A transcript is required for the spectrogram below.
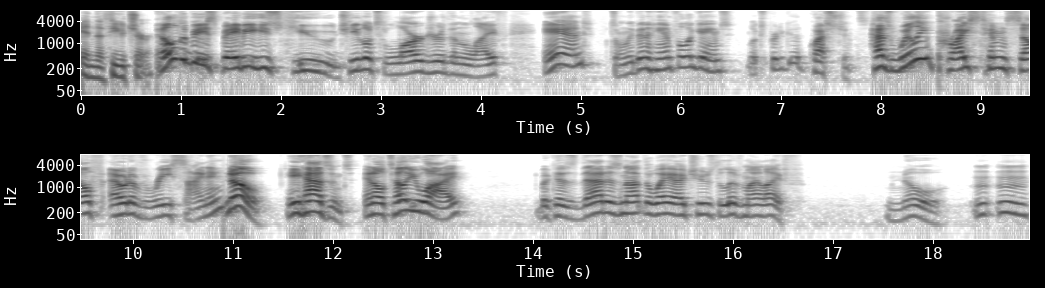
in the future. Hildebeest, baby, he's huge. He looks larger than life, and it's only been a handful of games. Looks pretty good. Questions. Has Willie priced himself out of re signing? No, he hasn't. And I'll tell you why. Because that is not the way I choose to live my life. No. Mm-mm.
